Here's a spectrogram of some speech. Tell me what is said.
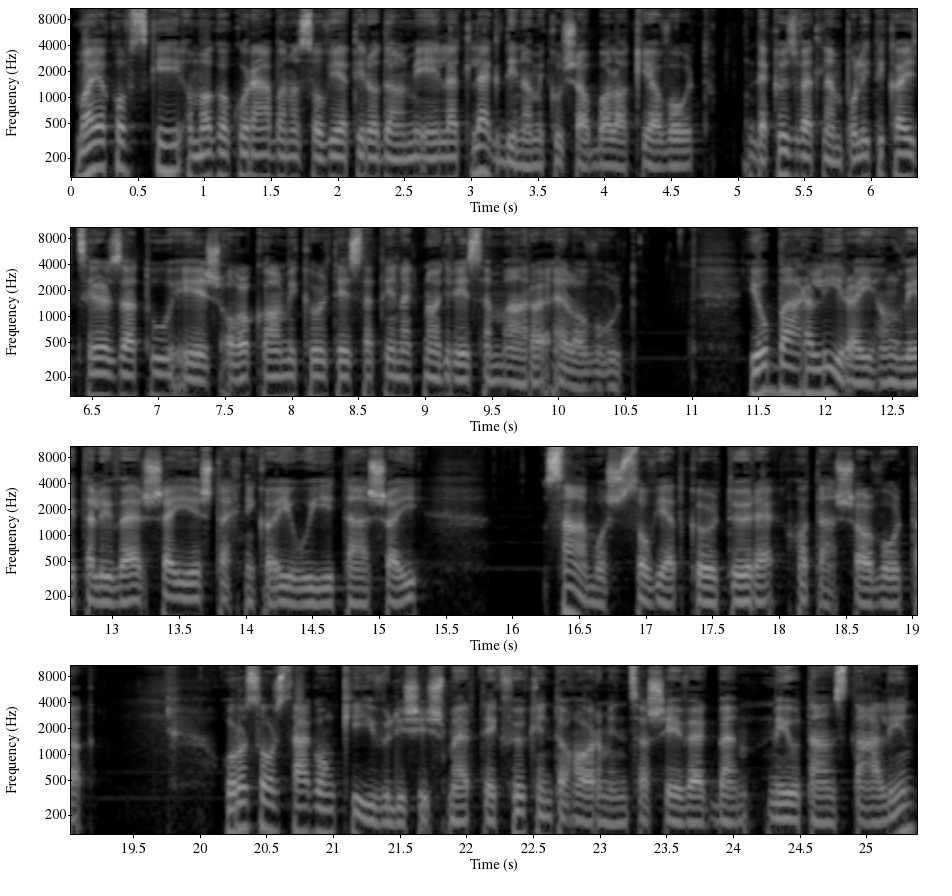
Majakovszki a maga korában a szovjet irodalmi élet legdinamikusabb alakja volt, de közvetlen politikai célzatú és alkalmi költészetének nagy része mára elavult. Jobbára lírai hangvételű versei és technikai újításai számos szovjet költőre hatással voltak. Oroszországon kívül is ismerték, főként a 30-as években, miután Stalin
